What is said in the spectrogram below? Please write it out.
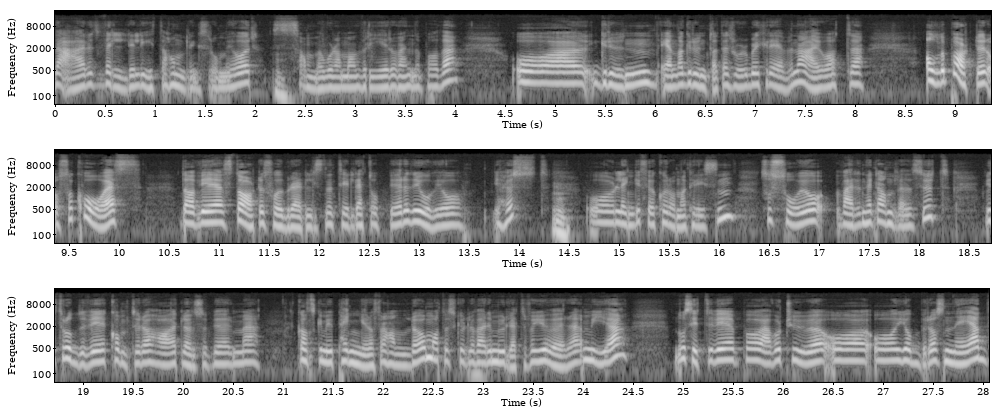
det er et veldig lite handlingsrom i år. Mm. Samme hvordan man vrir og vender på det. Og eh, grunnen, en av grunnene til at jeg tror det blir krevende, er jo at eh, alle parter, også KS, da vi startet forberedelsene til dette oppgjøret, det gjorde vi jo i høst, mm. og lenge før koronakrisen, så så jo verden helt annerledes ut. Vi trodde vi kom til å ha et lønnsoppgjør med ganske mye penger å forhandle om, at det skulle være muligheter for å gjøre mye. Nå sitter vi på hver vår tue og, og, jobber oss ned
